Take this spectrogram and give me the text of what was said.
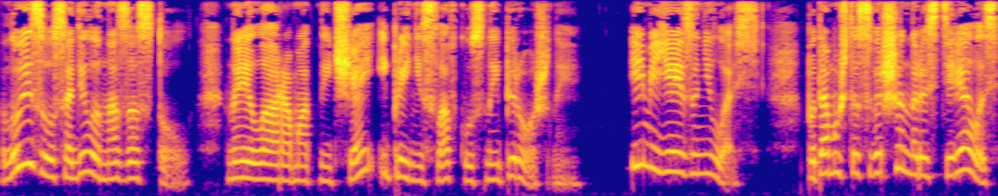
Луиза усадила нас за стол, налила ароматный чай и принесла вкусные пирожные. Ими я и занялась, потому что совершенно растерялась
